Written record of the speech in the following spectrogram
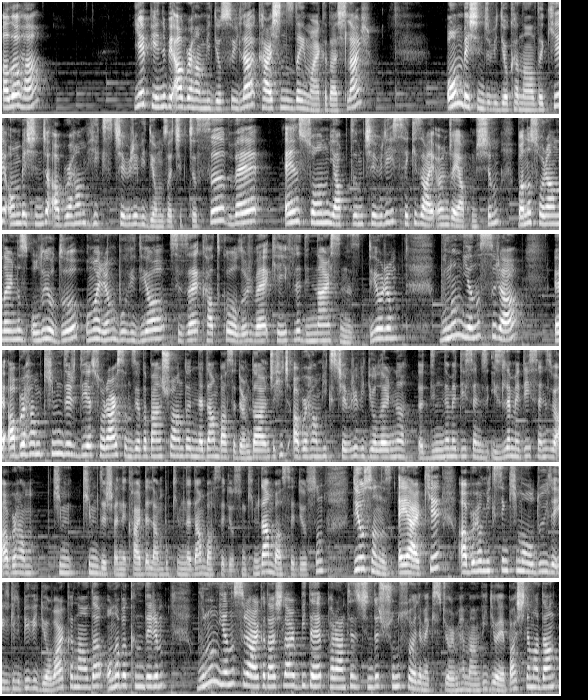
Aloha! Yepyeni bir Abraham videosuyla karşınızdayım arkadaşlar. 15. video kanaldaki 15. Abraham Hicks çeviri videomuz açıkçası ve en son yaptığım çeviriyi 8 ay önce yapmışım. Bana soranlarınız oluyordu. Umarım bu video size katkı olur ve keyifle dinlersiniz diyorum. Bunun yanı sıra e, Abraham kimdir diye sorarsanız ya da ben şu anda neden bahsediyorum? Daha önce hiç Abraham Hicks çeviri videolarını e, dinlemediyseniz, izlemediyseniz ve Abraham kim kimdir? Hani Kardelen bu kim? Neden bahsediyorsun? Kimden bahsediyorsun? Diyorsanız eğer ki Abraham Hicks'in kim olduğu ile ilgili bir video var kanalda. Ona bakın derim. Bunun yanı sıra arkadaşlar bir de parantez içinde şunu söylemek istiyorum hemen videoya başlamadan.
